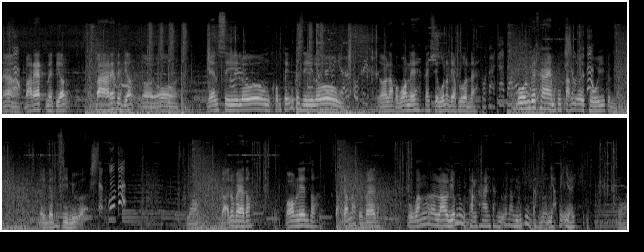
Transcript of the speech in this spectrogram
À, ba red lên tiếng. Ba red lên tiếng. Rồi ôi. Dancy luôn. Không thấy một cái gì luôn. Rồi làm quả bom đi. Cái c 4 là đẹp luôn này. Bốn vết hai mà không thắng nữa. Thôi cần đánh đấm gì nữa? Rồi đợi nó về thôi. Bom lên rồi chắc chắn là phải về thôi. Cố gắng ờ, lao liếm một thằng hai thằng nữa lao liếm một thằng nữa đẹp ấy nhỉ? Rồi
